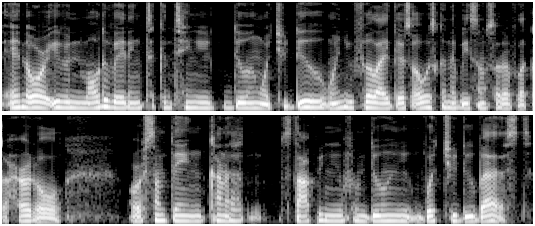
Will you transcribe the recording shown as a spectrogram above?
and or even motivating to continue doing what you do when you feel like there's always going to be some sort of like a hurdle or something kind of stopping you from doing what you do best.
